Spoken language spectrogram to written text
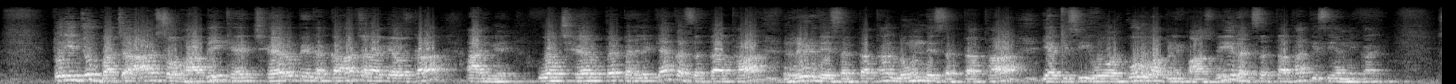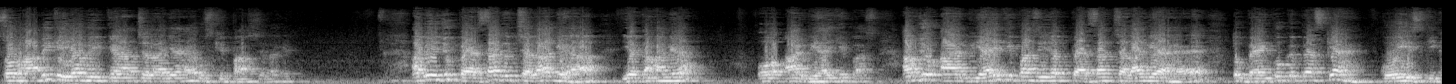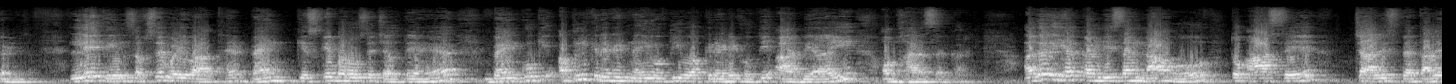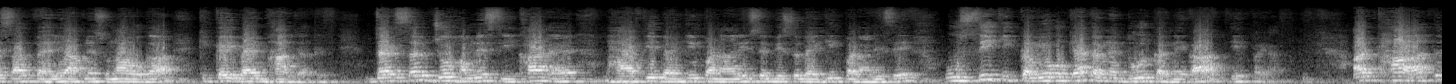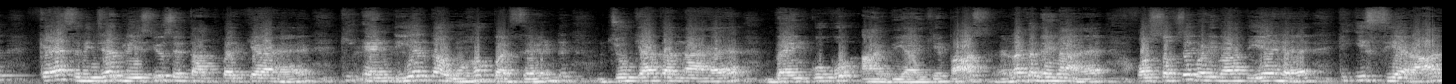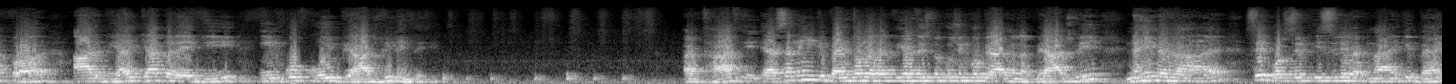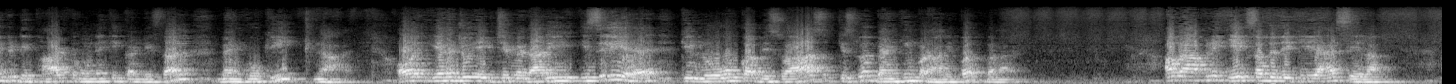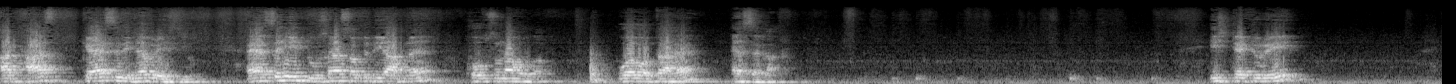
तो ये जो बचा स्वाभाविक है, छह रुपए का कहा चला गया उसका? आगे। वह छह रुपए पहले क्या कर सकता था? ऋण दे सकता था लोन दे सकता था, या किसी और को अपने पास भी रख सकता था, किसी अन्य का स्वाभाविक है यह भी क्या चला गया है? उसके पास चला गया। अब ये जो पैसा जो चला गया, यह कहा गया? और आरबीआई के पास। अब जो आरबीआई के पास ये जब पैसा चला गया है तो बैंकों के पास क्या है? कोई इसकी कंडीशन लेकिन सबसे बड़ी बात है, बैंक किसके भरोसे चलते हैं? बैंकों की अपनी क्रेडिट नहीं होती, वह क्रेडिट होती आरबीआई और भारत सरकार अगर यह कंडीशन ना हो तो आज से 40-45 साल पहले आपने सुना होगा कि कई बैंक भाग जाते थे। दरअसल जो हमने सीखा है भारतीय बैंकिंग प्रणाली से, विश्व बैंकिंग प्रणाली से उसी की कमियों को क्या करना दूर करने का एक प्रयास। अर्थात कैश रिज़र्व रेशियो से तात्पर्य क्या है कि एनडीएल का वह परसेंट जो क्या करना है? बैंकों को आरबीआई के पास रख देना है। और सबसे बड़ी बात यह है कि इस सीआरआर पर आरबीआई क्या करेगी? इनको कोई ब्याज भी नहीं देगी। अर्थात ऐसा नहीं कि बैंकों ने रख दिया तो इस पर कुछ इनको ब्याज मिला ब्याज भी नहीं मिल रहा है। सिर्फ़ और सिर्फ़ इसलिए रखना है कि बैंक डिफ़ॉल्ट होने की कंडीशन बैंकों की ना है। और यह जो एक ज़िम्मेदारी इसलिए है कि लोगों का विश्वास किस पर बैंकिंग प्रणाली पर बना है अब आपने एक शब्द देख लिया है, सेला। अर्थात कैश रिज़र्व रेशियो। ऐसे ही दूसरा शब्द भी आपने खूब सुना होगा। वह होता है SLR. Statutory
